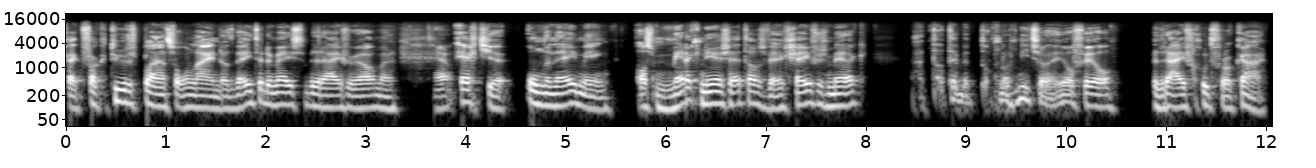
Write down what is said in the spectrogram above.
kijk, vacatures plaatsen online, dat weten de meeste bedrijven wel. Maar Ja. echt je onderneming als merk neerzetten, als werkgeversmerk, nou, dat hebben toch nog niet zo heel veel bedrijven goed voor elkaar.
